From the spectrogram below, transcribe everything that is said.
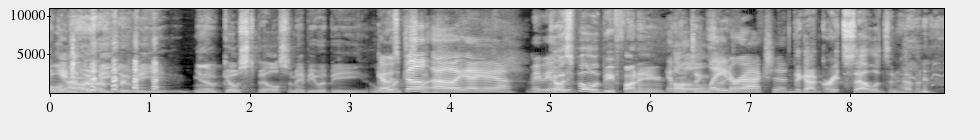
Oh, well, yeah. now it would, be, it would be, you know, Ghost Bill, so maybe it would be a Ghost Bill. Oh yeah, yeah, yeah. Maybe Ghost would Bill would be funny. get a little later like, action. they got great salads in heaven.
